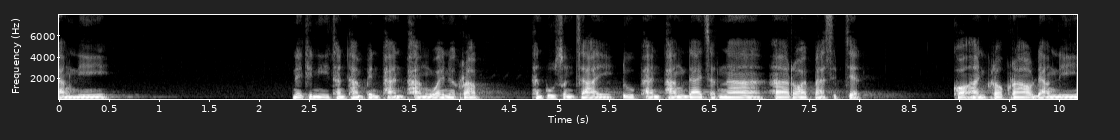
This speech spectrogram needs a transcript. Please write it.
ดังนี้ ในที่นี้ท่านทำเป็นแผนผังไว้นะครับ ท่านผู้สนใจดูแผนผังได้จากหน้า 587 ขออ่านคร่าวๆ ดังนี้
